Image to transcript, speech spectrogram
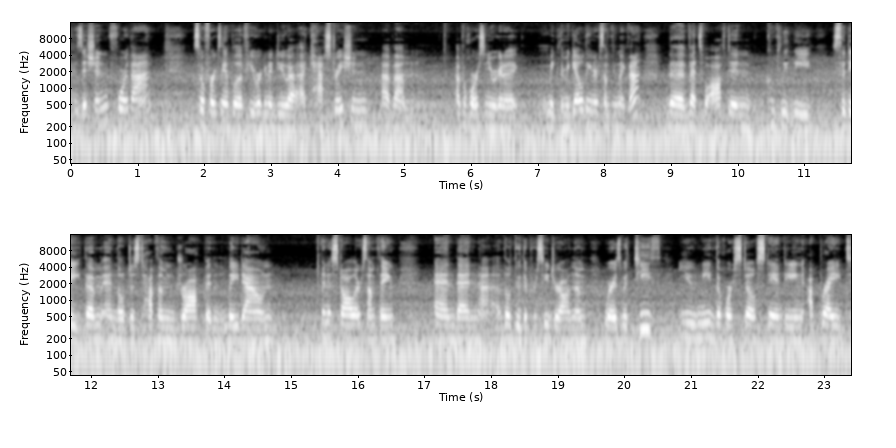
position for that so for example if you were going to do a, a castration of um of a horse and you were going to make them a gelding or something like that the vets will often completely sedate them and they'll just have them drop and lay down in a stall or something and then uh, they'll do the procedure on them. Whereas with teeth, you need the horse still standing upright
